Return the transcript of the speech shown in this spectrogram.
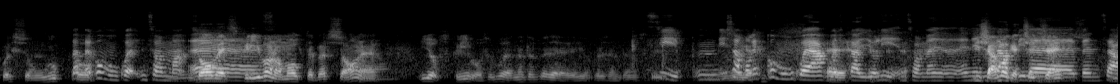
questo è un gruppo Vabbè, comunque, insomma... dove eh, scrivono molte persone. Io scrivo, se voi andate a vedere, io per esempio non scrivo. Sì, Non diciamo che comunque ha quel eh, taglio lì, insomma, è è Diciamo che c'è inevitabile gente- pensarci,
